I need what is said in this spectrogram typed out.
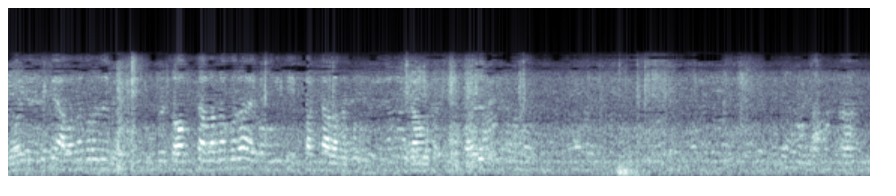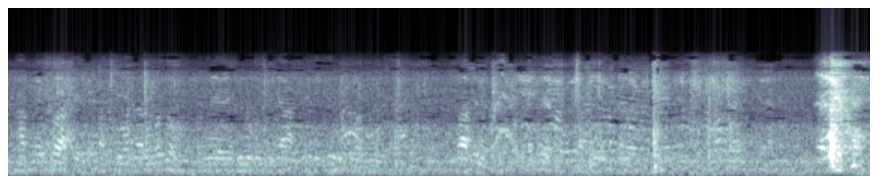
জয়েন্ট থেকে আলাদা করা যাবে। টপটা আলাদা করা এবং নিচে স্টারটা আলাদা করা। রাউন্ড করা যাবে? আপনি একটু আছেন কাস্টমার দাঁড়ানো তো আপনি যা আসলে দেখতে বুঝতে পারবেন আসলে Thank you.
